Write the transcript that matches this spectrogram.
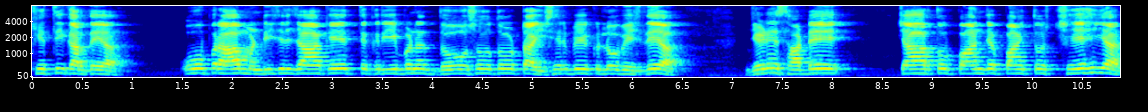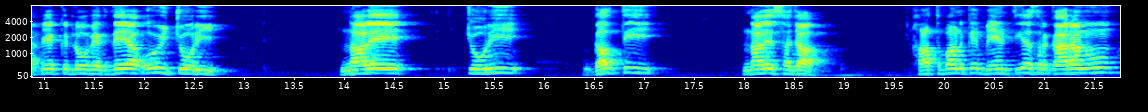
ਖੇਤੀ ਕਰਦੇ ਆ। ਉਹ ਭਰਾ ਮੰਡੀ 'ਚ ਜਾ ਕੇ ਤਕਰੀਬਨ 200 ਤੋਂ 250 ਰੁਪਏ ਕਿਲੋ ਵੇਚਦੇ ਆ, ਜਿਹੜੇ ਸਾਡੇ 4 ਤੋਂ 5 5 ਤੋਂ 6000 ਰੁਪਏ ਕਿਲੋ ਵਿਕਦੇ ਆ, ਉਹ ਵੀ ਚੋਰੀ। ਨਾਲੇ ਚੋਰੀ ਗਲਤੀ, ਨਾਲੇ ਸਜ਼ਾ। ਹੱਥ ਬਣ ਕੇ ਬੇਨਤੀ ਆ ਸਰਕਾਰਾਂ ਨੂੰ,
